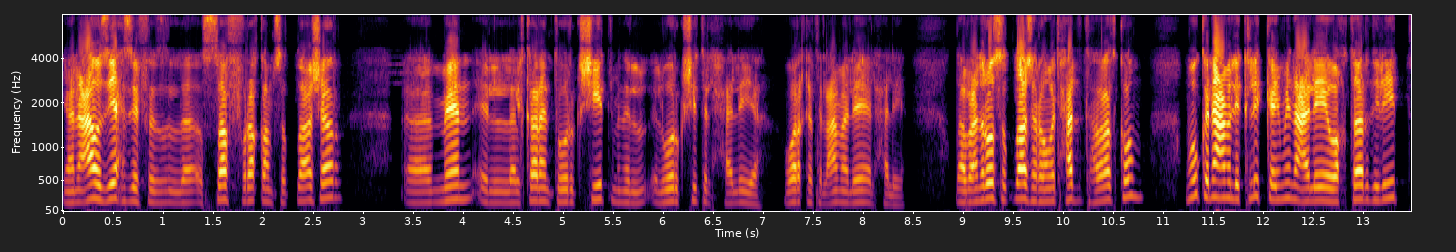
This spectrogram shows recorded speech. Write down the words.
يعني عاوز يحذف الصف رقم 16 آه، من ال current worksheet من ال worksheet الحالية ورقة العمل إيه الحالية. طبعا row 16 هو متحدد حضراتكم. ممكن أعمل click يمين عليه واختار delete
